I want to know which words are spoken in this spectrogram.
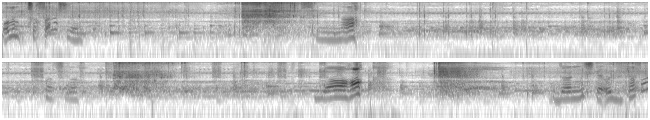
Oğlum çıksana şuraya. Bismillah. Parçalar. Ya hak. Görmüş de öldükten sonra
